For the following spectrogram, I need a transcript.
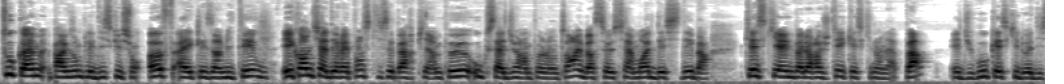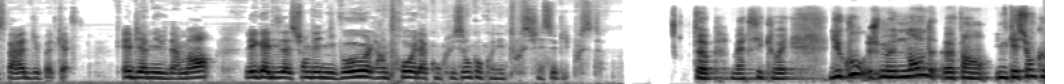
Tout comme, par exemple, les discussions off avec les invités. Et quand il y a des réponses qui s'éparpillent un peu ou que ça dure un peu longtemps, et ben c'est aussi à moi de décider ben, qu'est-ce qui a une valeur ajoutée et qu'est-ce qui n'en a pas. Et du coup, qu'est-ce qui doit disparaître du podcast. Et bien évidemment, l'égalisation des niveaux, l'intro et la conclusion qu'on connaît tous chez ce. Top, merci Chloé. Du coup, je me demande, euh, enfin, une question que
